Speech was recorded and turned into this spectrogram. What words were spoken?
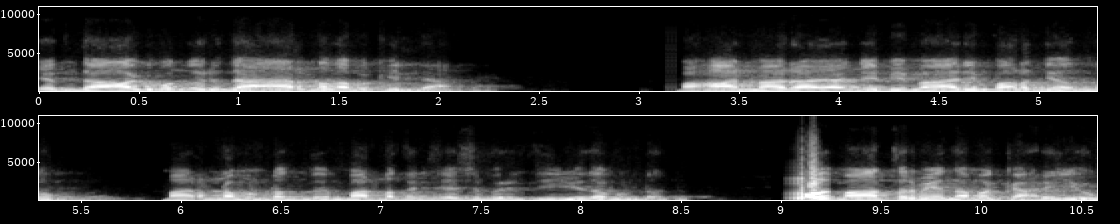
എന്താകുമെന്നൊരു ധാരണ നമുക്കില്ല. മഹാന്മാരായ നബിമാര് പറഞ്ഞു തന്നു മരണമുണ്ടെന്ന് മരണത്തിന് ശേഷം ഒരു ജീവിതമുണ്ട്. അത് മാത്രമേ നമുക്കറിയൂ.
